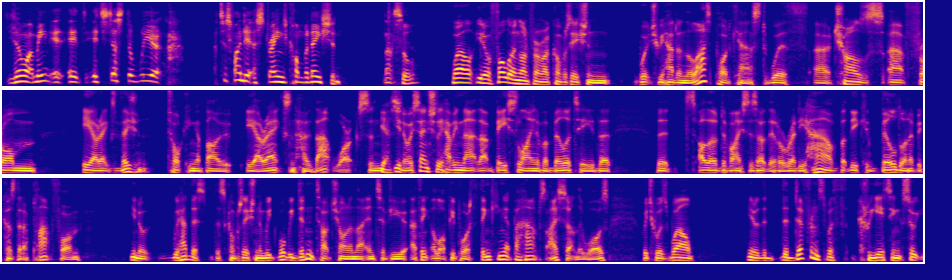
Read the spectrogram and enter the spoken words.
Do you know what I mean? It, it it's just a weird. I just find it a strange combination. That's all. Well, you know, following on from our conversation, which we had on the last podcast with uh, Charles uh, from ARX Vision, talking about ARX and how that works, and Yes. you know, essentially having that that baseline of ability that that other devices out there already have, but they can build on it because they're a platform. You know, we had this this conversation, and we what we didn't touch on in that interview, I think a lot of people were thinking it. Perhaps I certainly was, which was well you know the the difference with creating so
